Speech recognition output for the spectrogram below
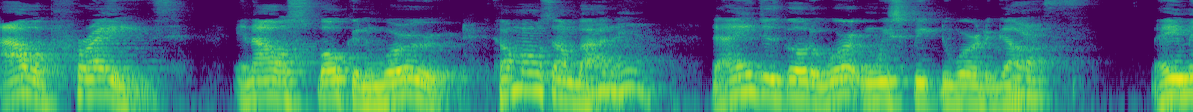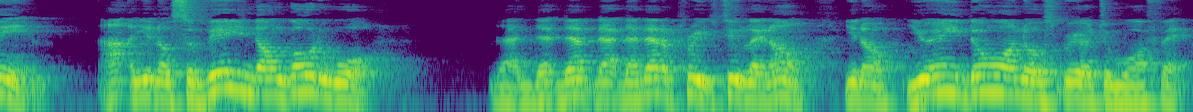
our praise and our spoken word. Come on, somebody. Amen. The angels go to work when we speak the word of God. Yes. Amen. Uh, you know, civilians don't go to war. That, that, that, that, that, that'll preach too later on. You know, you ain't doing no spiritual warfare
